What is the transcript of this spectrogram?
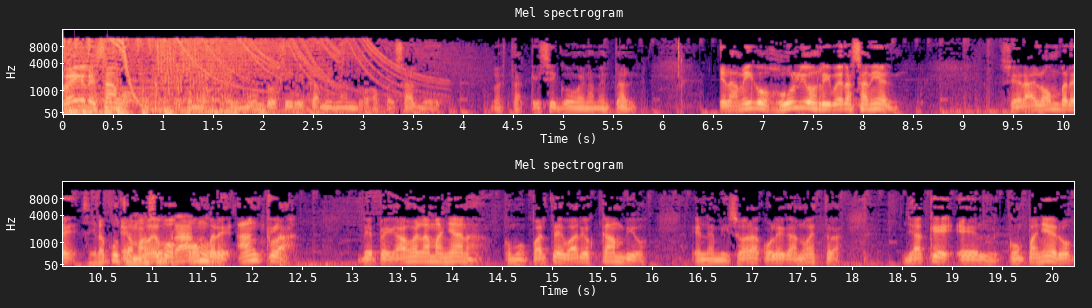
Regresamos. Como el mundo sigue caminando a pesar de nuestra crisis gubernamental. El amigo Julio Rivera Saniel será el hombre, lo el nuevo hombre ancla de Pegados en la Mañana, como parte de varios cambios en la emisora colega nuestra, ya que el compañero,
